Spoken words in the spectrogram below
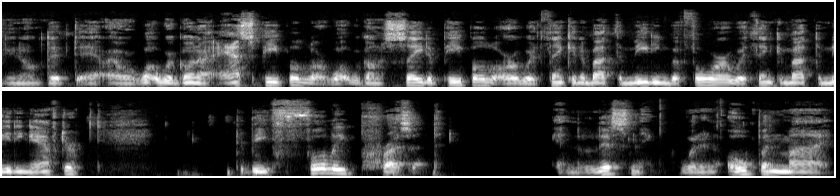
you know, that or what we're going to ask people, or what we're going to say to people, or we're thinking about the meeting before, we're thinking about the meeting after. To be fully present and listening with an open mind,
